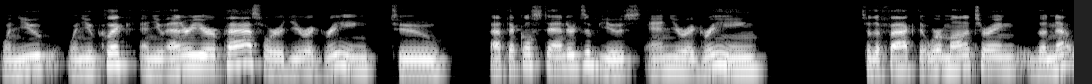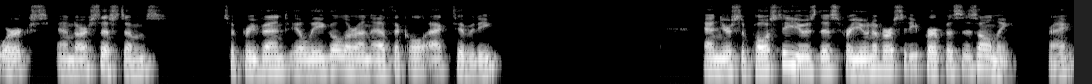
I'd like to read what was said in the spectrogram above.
when you when you click and you enter your password, you're agreeing to ethical standards of use and you're agreeing to the fact that we're monitoring the networks and our systems to prevent illegal or unethical activity. And you're supposed to use this for university purposes only, right?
